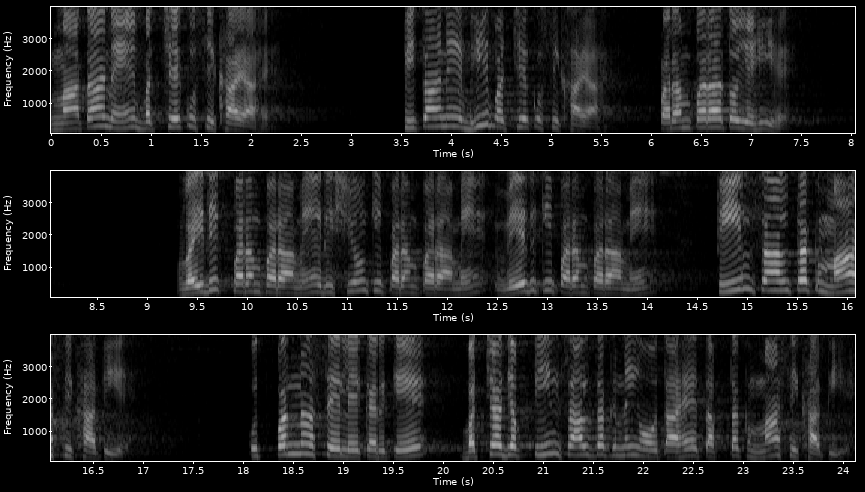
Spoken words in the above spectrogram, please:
माता ने बच्चे को सिखाया है। पिता ने भी बच्चे को सिखाया है। परंपरा तो यही है। वैदिक परंपरा में, ऋषियों की परंपरा में, वेद की परंपरा में तीन साल तक माँ सिखाती है। उत्पन्न से लेकर के बच्चा जब तीन साल तक नहीं होता है, तब तक माँ सिखाती है।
